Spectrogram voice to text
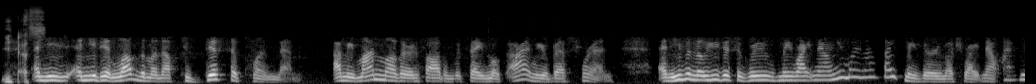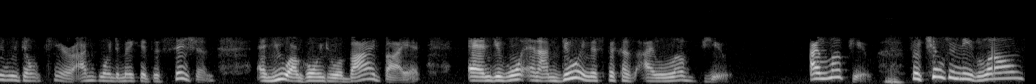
Yes. and you and you did love them enough to discipline them. I mean, my mother and father would say, "Look, I am your best friend, and even though you disagree with me right now, and you might not like me very much right now, I really don't care. I'm going to make a decision, and you are going to abide by it, and you're going, and I'm doing this because I love you. I love you. So children need love,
